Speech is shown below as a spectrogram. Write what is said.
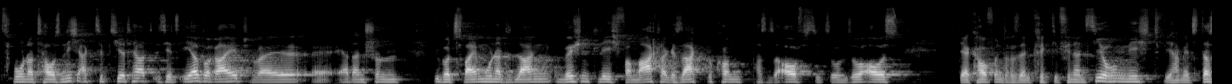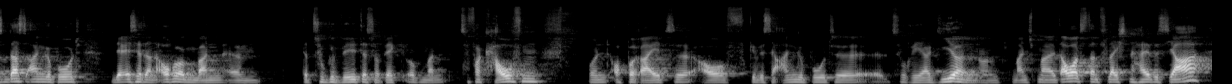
200.000 nicht akzeptiert hat, ist jetzt eher bereit, weil äh, er dann schon über zwei Monate lang wöchentlich vom Makler gesagt bekommt, passen Sie auf, sieht so und so aus, der Kaufinteressent kriegt die Finanzierung nicht, wir haben jetzt das und das Angebot, der ist ja dann auch irgendwann ähm, dazu gewillt, das Objekt irgendwann zu verkaufen und auch bereit, äh, auf gewisse Angebote äh, zu reagieren. Und manchmal dauert es dann vielleicht ein halbes Jahr,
